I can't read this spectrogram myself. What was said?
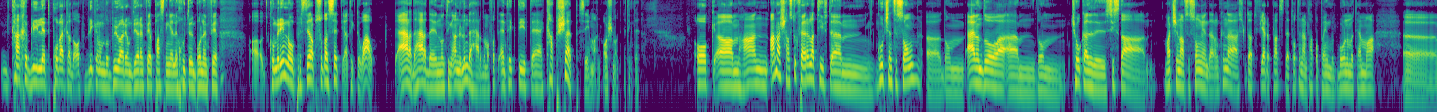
du kanske blir lätt påverkad av publiken om de buar om du gör en felpassning eller skjuter bollen fel du kommer in och presterar på sådant sätt, jag tänkte wow det här, det här det är någonting annorlunda här, de har fått ett riktigt eh, kappköp säger man, Arsenal. Jag tänkte. Och um, han, annars, han stod för en relativt um, godkänd säsong. Uh, de, även då um, de chokade de sista matcherna av säsongen där de kunde ha slutat fjärde plats där Tottenham tappade poäng mot Bournemouth hemma. Uh,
